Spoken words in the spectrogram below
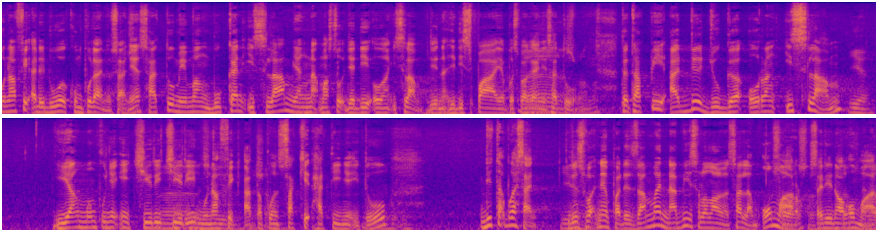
Munafik ada dua kumpulan ustaz ya. Satu memang bukan Islam yang nak masuk jadi orang Islam. Dia nak jadi spy apa sebagainya ya, satu. tetapi ada juga orang Islam ya yang mempunyai ciri-ciri uh, munafik ciri, ataupun sakit hatinya itu hmm. dia tak perasan. Yeah. Itu sebabnya pada zaman Nabi sallallahu alaihi wasallam Omar, so, so, Saidina Omar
